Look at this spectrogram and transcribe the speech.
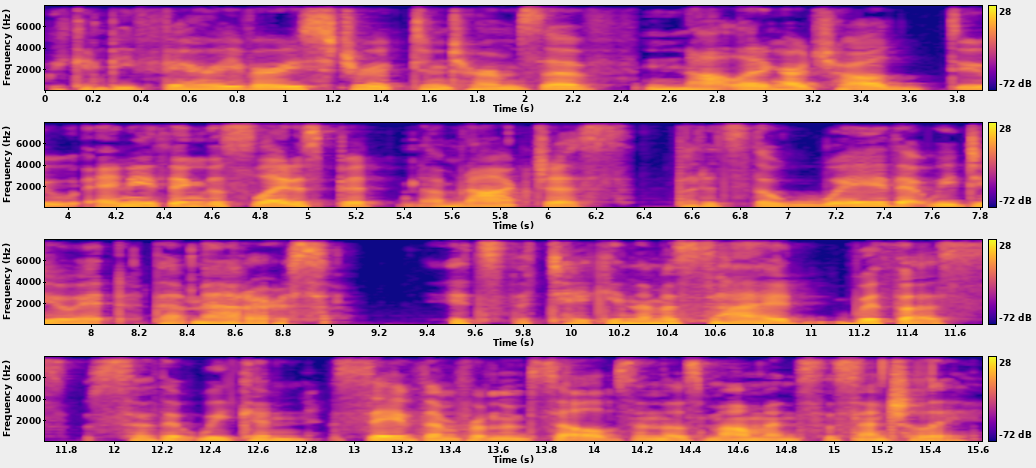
We can be very, very strict in terms of not letting our child do anything the slightest bit obnoxious. but it's the way that we do it that matters. It's the taking them aside with us so that we can save them from themselves in those moments, essentially.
